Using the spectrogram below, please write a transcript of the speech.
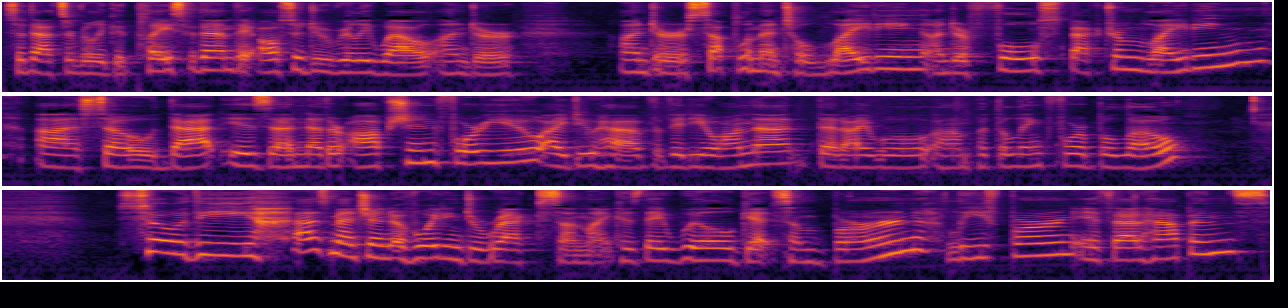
So that's a really good place for them. They also do really well under under supplemental lighting, under full spectrum lighting. Uh, so that is another option for you. I do have a video on that that I will um, put the link for below. So the, as mentioned, avoiding direct sunlight because they will get some burn, leaf burn if that happens.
